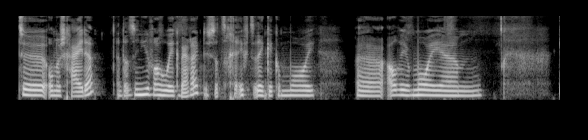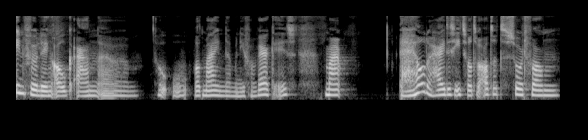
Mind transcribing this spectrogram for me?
te onderscheiden. En dat is in ieder geval hoe ik werk. Dus dat geeft denk ik een mooi, uh, alweer mooie um, invulling ook aan uh, hoe, wat mijn manier van werken is. Maar helderheid is iets wat we altijd een soort van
